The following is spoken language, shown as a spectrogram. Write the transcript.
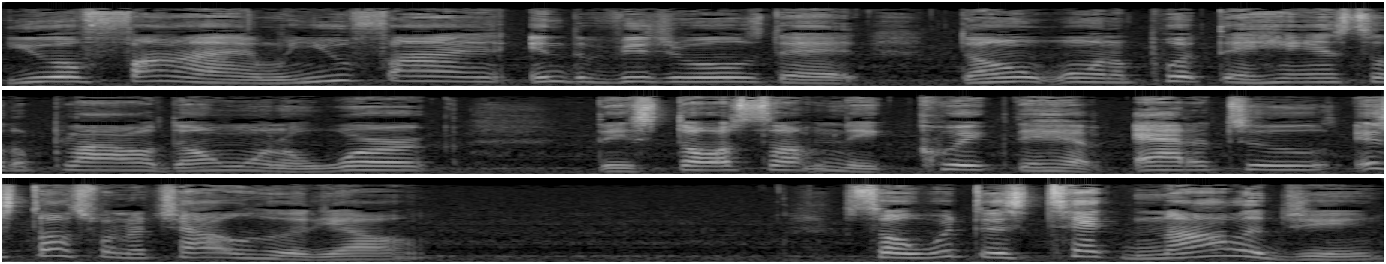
you'll find when you find individuals that don't want to put their hands to the plow, don't want to work, they start something, they quick, they have attitudes. It starts from the childhood, y'all. So with this technology,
